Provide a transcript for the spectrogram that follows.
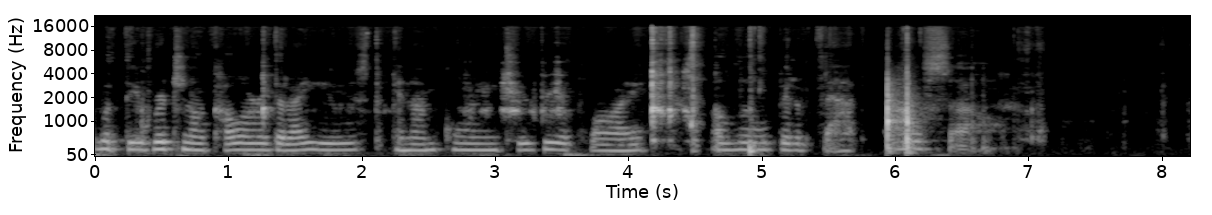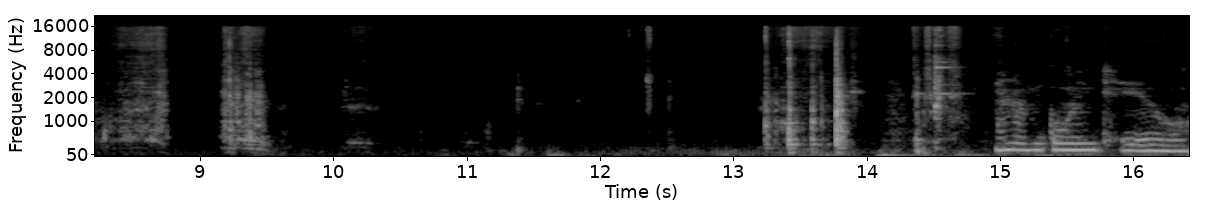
with the original color that I used, and I'm going to reapply a little bit of that also. And I'm going to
